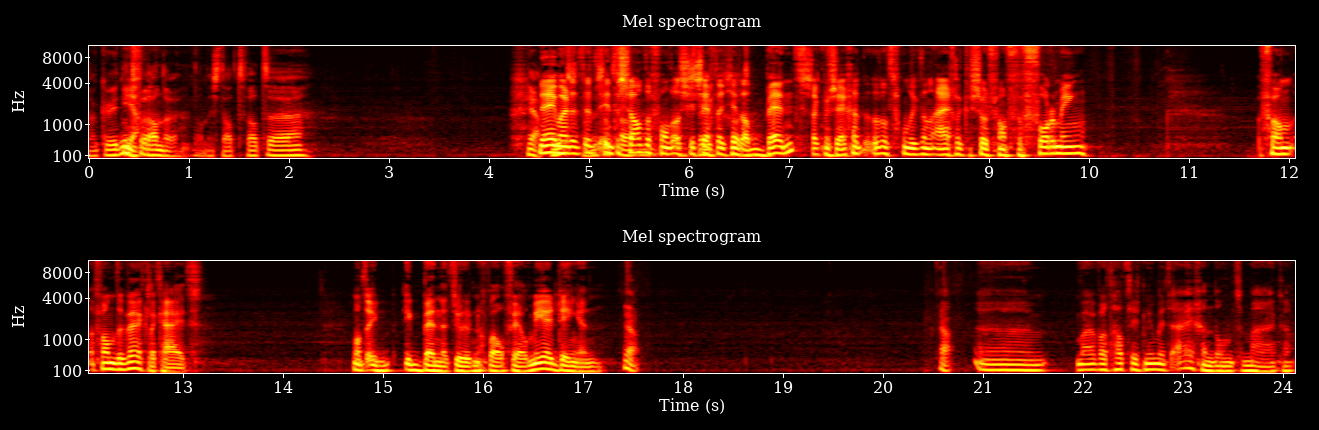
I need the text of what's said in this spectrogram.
dan kun je het niet Ja. veranderen. Dan is dat wat... eh, ja, nee, maar het, interessante vond als je zegt dat je groter. dat bent, zal ik maar zeggen, dat, dat vond ik dan eigenlijk een soort van vervorming van, van de werkelijkheid. Want ik, ik ben natuurlijk nog wel veel meer dingen. Ja. Ja. Ehm, maar wat had dit nu met eigendom te maken?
